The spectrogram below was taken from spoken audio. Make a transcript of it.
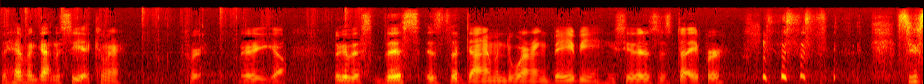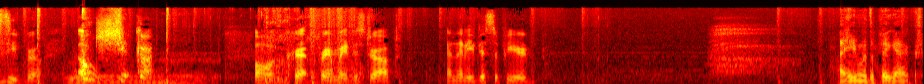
They haven't gotten to see it. Come here. Come here. There you go. Look at this. This is the diamond wearing baby. You see there's his diaper? Seriously, bro. Oh shit, God. Oh crap, frame rate just dropped. And then he disappeared. I hit him with a pickaxe.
